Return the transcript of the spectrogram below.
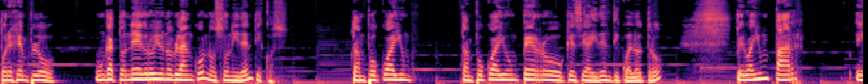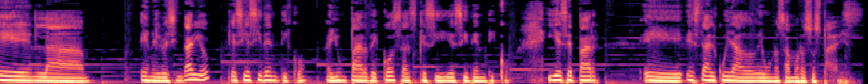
Por ejemplo, un gato negro y uno blanco no son idénticos. Tampoco hay un tampoco hay un perro que sea idéntico al otro, pero hay un par en la en el vecindario que sí es idéntico, hay un par de cosas que sí es idéntico. Y ese par eh, está al cuidado de unos amorosos padres.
